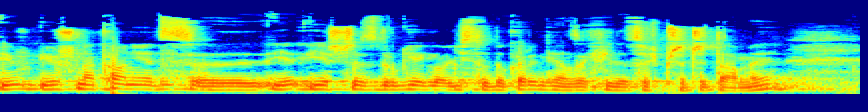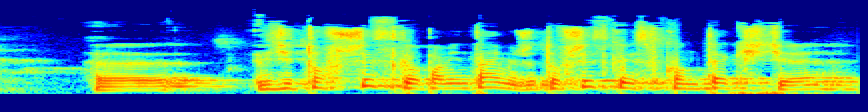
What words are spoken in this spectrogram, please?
już, już na koniec, e, jeszcze z drugiego listu do Koryntian za chwilę coś przeczytamy. E, wiecie, to wszystko, pamiętajmy, że to wszystko jest w kontekście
